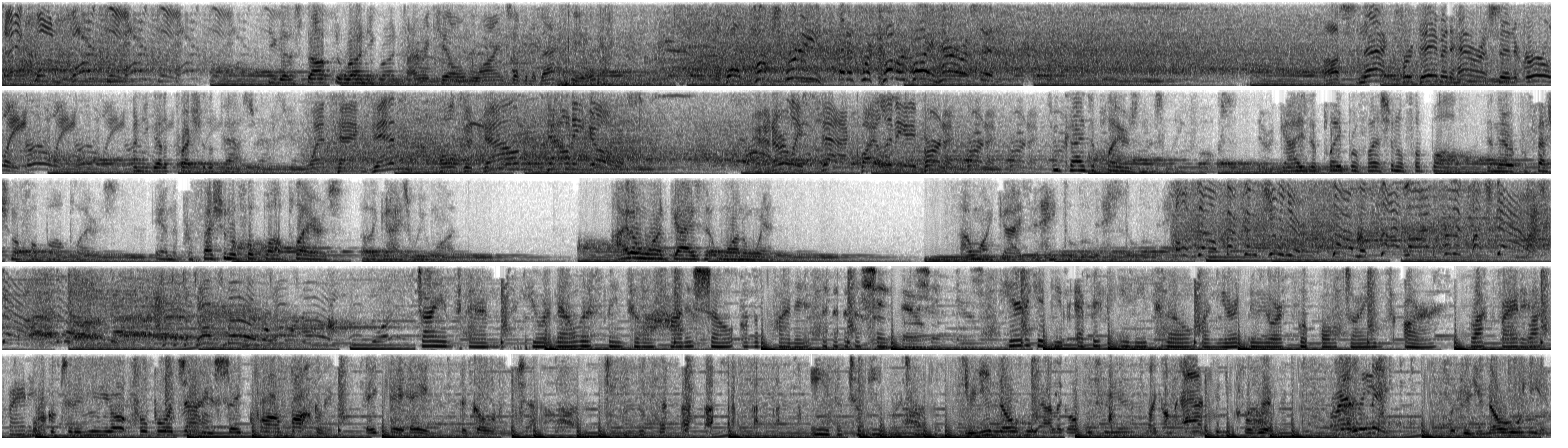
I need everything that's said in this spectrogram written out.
Saquon Barkley. Barkley. You got to stop the run. Run. Tyreek Hill lines up in the backfield. The ball pops free, and it's recovered by Harrison. A snack for Damon Harrison early. Early. Early. And you got to pressure the passer. Wentang's in, pulls it down, down he goes. And an early sack by Olivier Vernon. Vernon. Vernon. Two kinds of players in this league, folks. There are guys that play professional football, and there are professional football players. And the professional football players are the guys we want. I don't want guys that want to win. I want guys that hate to lose. Hate to lose. Odell Beckham Jr. down the sideline for the touchdown. Giants fans, you are now listening to the hottest show on the planet, The Shakedown. Here to give you everything you need to know on your New York football Giants are Black Friday. Black Friday. Welcome to the New York Football Giants, Saquon Barkley, aka the Golden Child. He's a chosen for chosen. Do you know who Alec Ogletree is? Like I'm asking you for real. Not his name, but do you know who he is?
